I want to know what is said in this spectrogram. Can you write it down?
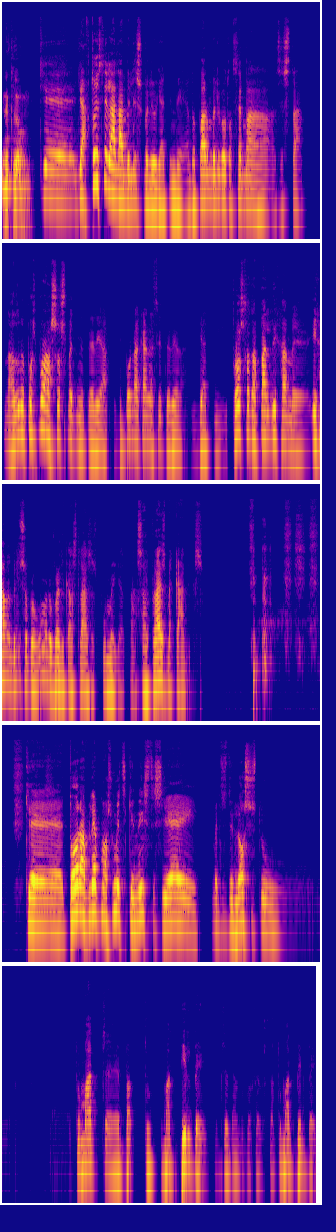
Είναι clone. Και γι' αυτό ήθελα να μιλήσουμε λίγο για την EA, να το πάρουμε λίγο το θέμα ζεστά. Να δούμε πώς μπορούμε να σώσουμε την εταιρεία αυτή, τι μπορεί να κάνει αυτή η εταιρεία. Γιατί πρόσφατα πάλι είχαμε, είχαμε μιλήσει στο προηγούμενο Vertical Slice, ας πούμε, για τα surprise mechanics. και τώρα βλέπουμε, ας πούμε, τις κινήσεις της EA με τις δηλώσεις του του Matt, ε, του, του Matt Bilbey, δεν ξέρω αν το προφέρω σωστά, του Matt Bilbey,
